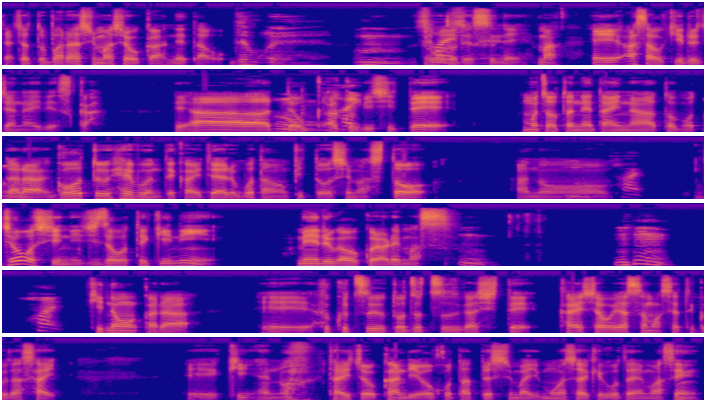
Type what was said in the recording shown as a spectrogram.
じゃあちょっとばらしましょうか、ネタを。う。でも、えー、うん、そうですね。まあ、えー朝起きるじゃないですか。で、あーってうんあくびして、もうちょっと寝たいなと思ったら、う Go to Heaven って書いてあるボタンをピッと押しますと、あのーはい。上司に自動的にメールが送られます。うん。うん。はい。昨日から、えー腹痛と頭痛がして、会社を休ませてください。えーき、あの、体調管理を怠ってしまい申し訳ございません。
